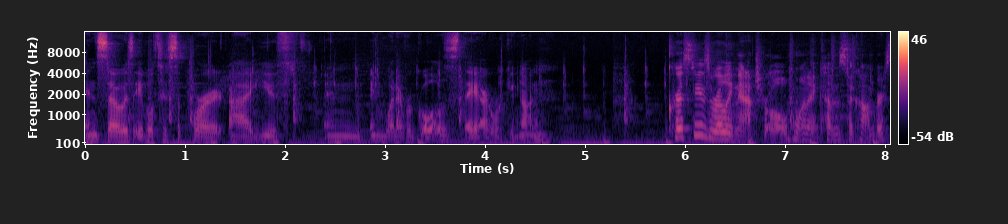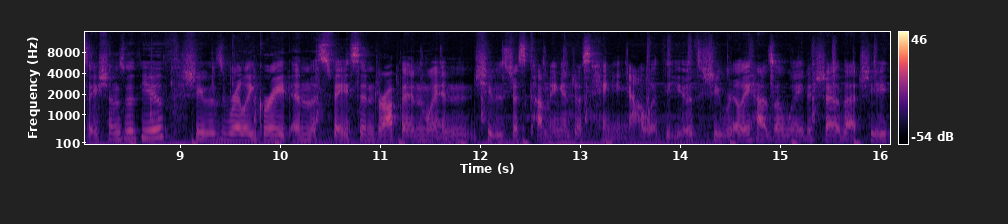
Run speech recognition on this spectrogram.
and so is able to support uh, youth in, in whatever goals they are working on. Kristy is really natural when it comes to conversations with youth. She was really great in the space and drop in when she was just coming and just hanging out with the youth. She really has a way to show that she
